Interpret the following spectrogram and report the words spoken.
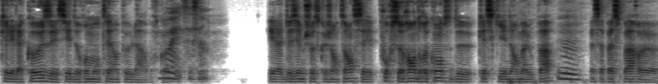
Quelle est la cause et essayer de remonter un peu l'arbre. quoi. Ouais, c'est ça. Et la deuxième chose que j'entends, c'est pour se rendre compte de qu'est-ce qui est normal ou pas, Mm. ça passe par euh,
